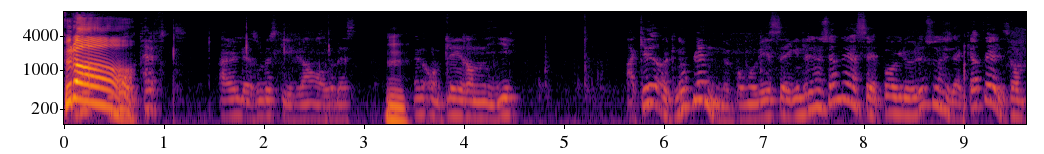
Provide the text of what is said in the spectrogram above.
Hurra! Målteft er vel det som beskriver han aller best. Mm. En ordentlig sånn nier. Det er ikke, det er ikke noe blendende på noe vis, egentlig, synes jeg. Når jeg ser på Grorud, så syns jeg ikke at det liksom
